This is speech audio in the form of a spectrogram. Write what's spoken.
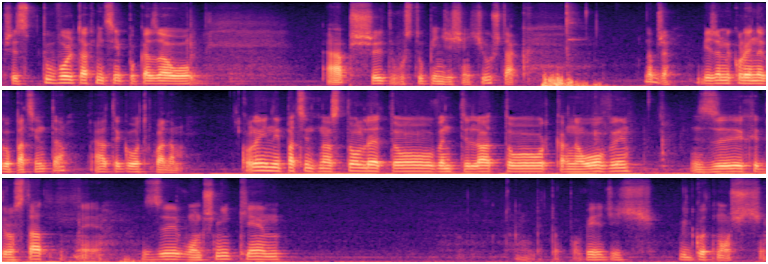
Przy 100 V nic nie pokazało, a przy 250 już tak. Dobrze, bierzemy kolejnego pacjenta, a tego odkładam. Kolejny pacjent na stole to wentylator kanałowy z hydrostat, z włącznikiem, jakby to powiedzieć, wilgotności.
